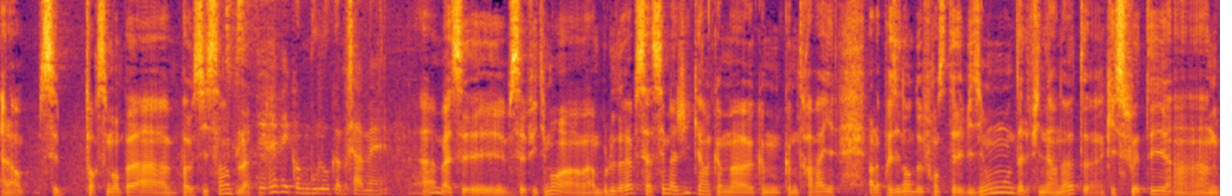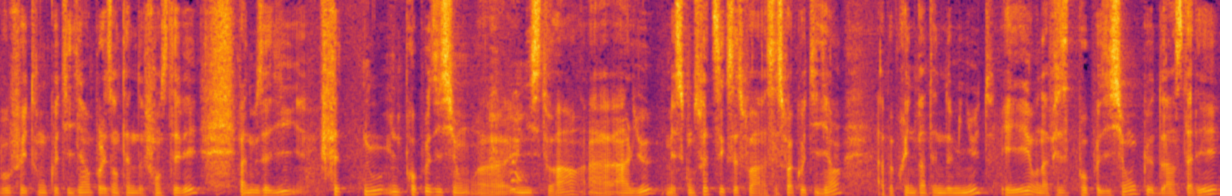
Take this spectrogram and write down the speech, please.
Alors, c'est forcément pas, pas aussi simple. Ça fait rêver comme boulot comme ça, mais Ah bah c'est effectivement un, un boulot de rêve, c'est assez magique hein, comme, euh, comme, comme travail. Alors la présidente de France Télévisions, Delphine Ernotte, euh, qui souhaitait un, un nouveau feuilleton quotidien pour les antennes de France TV, bah, nous a dit faites-nous une proposition, euh, une histoire, euh, un lieu, mais ce qu'on souhaite c'est que ça soit, ça soit quotidien, à peu près une vingtaine de minutes, et on a fait cette proposition que d'installer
